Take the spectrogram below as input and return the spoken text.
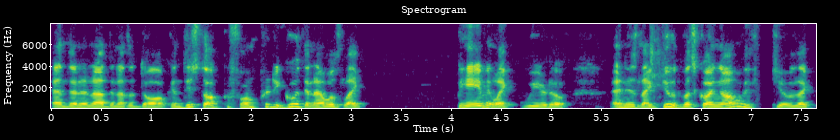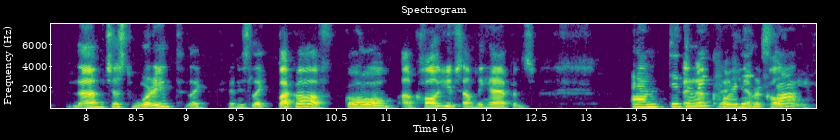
and then another another dog. And this dog performed pretty good. And I was like, behaving like weirdo. And he's like, dude, what's going on with you? I was like, nah, I'm just worried. Like, and he's like, back off, go home. I'll call you if something happens. Um, did the and recording never stop? Me.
